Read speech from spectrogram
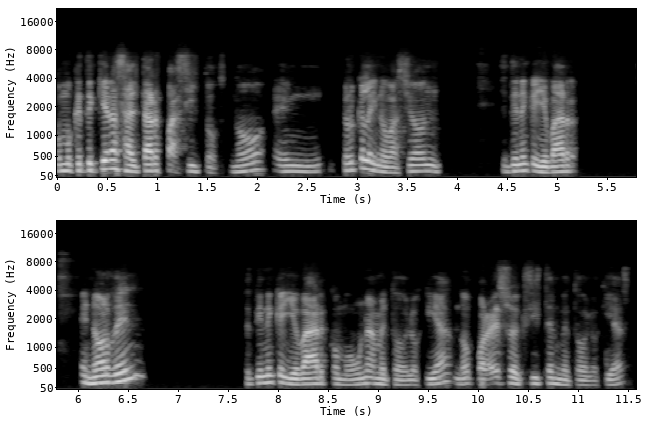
como que te quieras saltar pasitos, ¿no? creo que la innovación se tiene que llevar en orden, se tiene que llevar como una metodología, ¿no? Por eso existen metodologías.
